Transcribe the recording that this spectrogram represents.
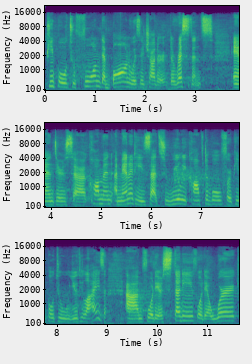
people to form that bond with each other, the residents and there's uh, common amenities that's really comfortable for people to utilize um, for their study, for their work,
